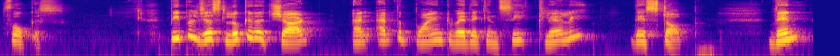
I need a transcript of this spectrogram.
focus. People just look at a chart and at the point where they can see clearly, they stop. Then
